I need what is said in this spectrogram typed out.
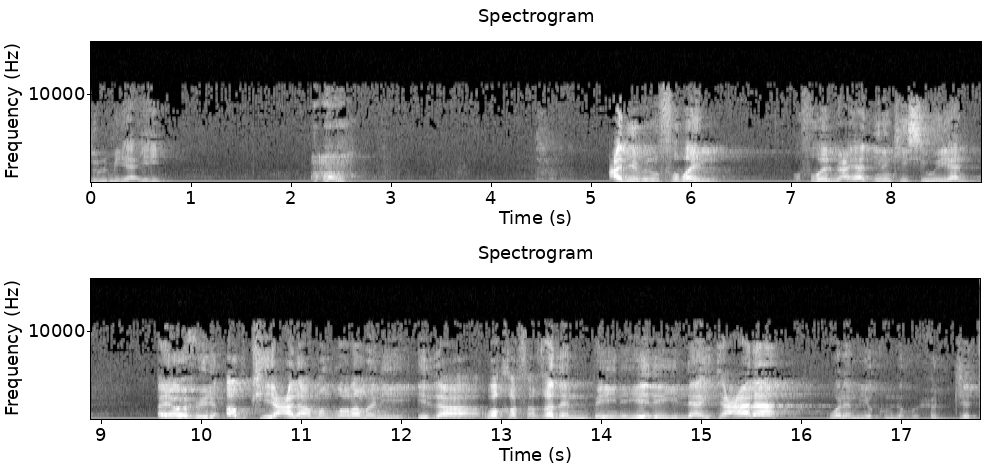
dulmiyaayey cali bnu fudayl oo fudayl bnu cayaad inankiisii weeyaan ayaa wuxuu yidhi abkii calىa man dalamanii إida waqafa gada bayna yaday اllahi tacaala walam yakun lahu xujat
